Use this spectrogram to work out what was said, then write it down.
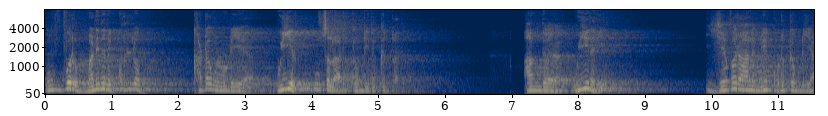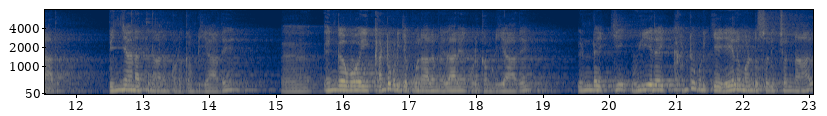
ஒவ்வொரு மனிதனுக்குள்ளும் கடவுளுடைய உயிர் ஊசலாடி கொண்டிருக்கின்றது. அந்த உயிரை எவராலுமே கொடுக்க முடியாது. விஞ்ஞானத்தினாலும் கொடுக்க முடியாது. எங்கே போய் கண்டுபிடிக்க போனாலும் எதாலையும் கொடுக்க முடியாது. இன்றைக்கு உயிரை கண்டுபிடிக்க இயலும் என்று சொல்லி சொன்னால்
